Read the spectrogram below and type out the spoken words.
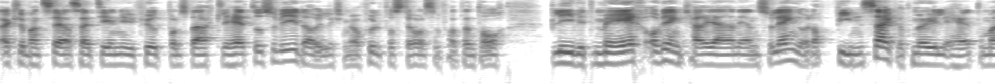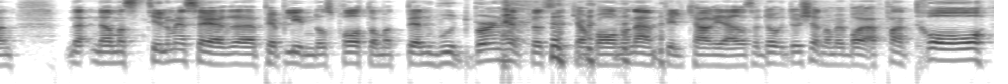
acklimatisera sig till en ny fotbollsverklighet och så vidare. Liksom, jag har full förståelse för att det inte har blivit mer av den karriären än så länge och det finns säkert möjligheter men när man till och med ser eh, Pep Linders prata om att Ben Woodburn helt plötsligt kanske har någon Anfield-karriär, så då, då känner man bara, fan dra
